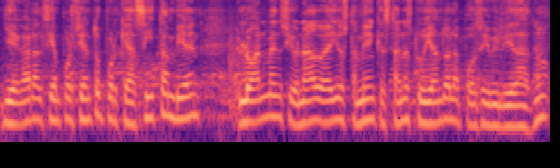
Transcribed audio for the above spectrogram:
llegar al 100% porque así también lo han mencionado ellos también que están estudiando la posibilidad. ¿no?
